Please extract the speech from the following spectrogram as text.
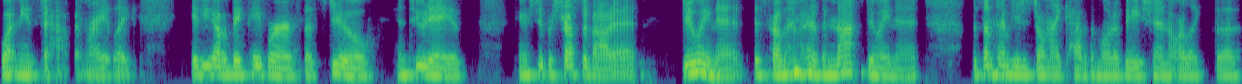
what needs to happen, right? Like if you have a big paper that's due in two days and you're super stressed about it, doing it is probably better than not doing it. But sometimes you just don't like have the motivation or like the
